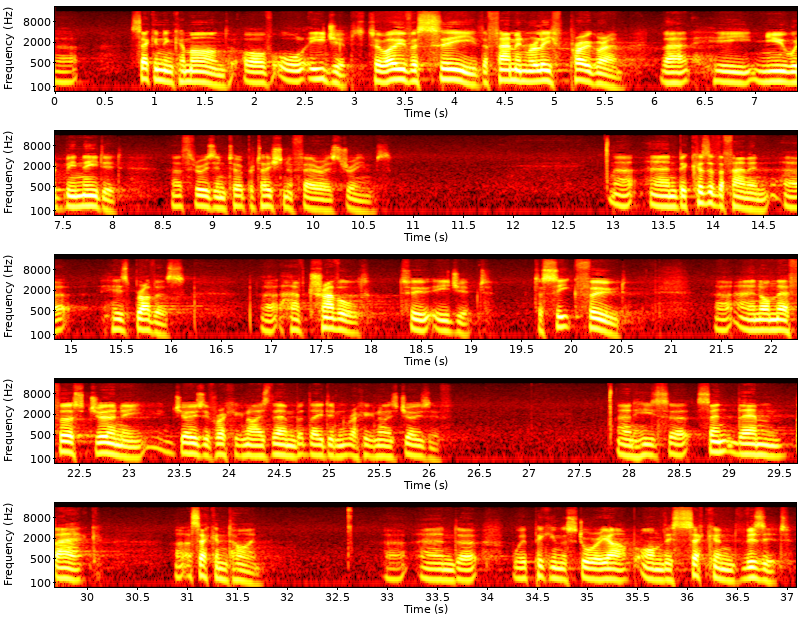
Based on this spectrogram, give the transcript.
uh, second in command of all Egypt to oversee the famine relief program that he knew would be needed uh, through his interpretation of Pharaoh's dreams. Uh, and because of the famine, uh, his brothers uh, have traveled to Egypt to seek food. Uh, and on their first journey, Joseph recognized them, but they didn't recognize Joseph. And he's uh, sent them back uh, a second time. Uh, and uh, we're picking the story up on this second visit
